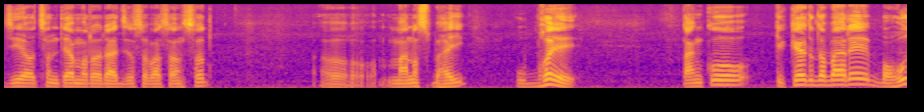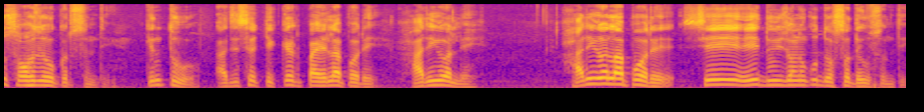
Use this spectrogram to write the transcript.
ଯିଏ ଅଛନ୍ତି ଆମର ରାଜ୍ୟସଭା ସାଂସଦ ମାନସ ଭାଇ ଉଭୟେ ତାଙ୍କୁ ଟିକେଟ୍ ଦେବାରେ ବହୁ ସହଯୋଗ କରିଛନ୍ତି। କିନ୍ତୁ ଆଜି ସେ ଟିକେଟ୍ ପାଇଲା ପରେ ହାରିଗଲେ। ହାରିଗଲା ପରେ ସେ ଏଇ ଦୁଇ ଜଣଙ୍କୁ ଦୋଷ ଦେଉଛନ୍ତି।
